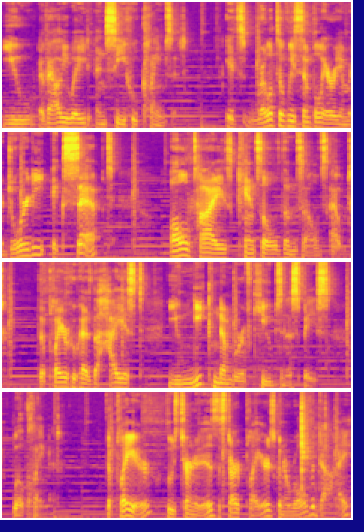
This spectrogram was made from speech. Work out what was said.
you evaluate and see who claims it. It's relatively simple area majority, except all ties cancel themselves out. The player who has the highest unique number of cubes in a space will claim it. The player whose turn it is, the start player, is going to roll the die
